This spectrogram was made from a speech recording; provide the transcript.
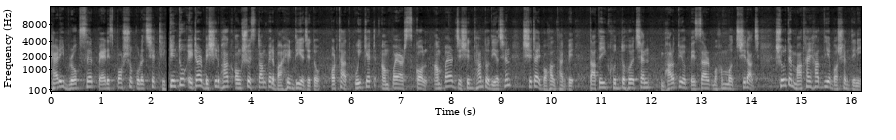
ভ্যারি ব্রোক্সের প্যাড স্পর্শ করেছে ঠিক, কিন্তু এটার বেশিরভাগ অংশ স্টাম্পের বাহির দিয়ে যেত। অর্থাৎ উইকেট আম্পায়ার্স কল আম্পায়ার যে সিদ্ধান্ত দিয়েছেন, সেটাই বহাল থাকবে। তাতেই ক্ষুব্ধ হয়েছেন ভারতীয় পেসার মোহাম্মদ সিরাজ। শুরুতে মাথায় হাত দিয়ে বসেন তিনি।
